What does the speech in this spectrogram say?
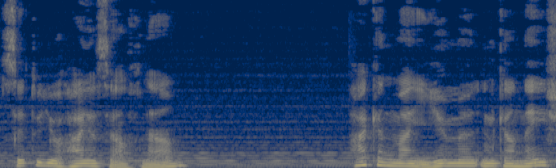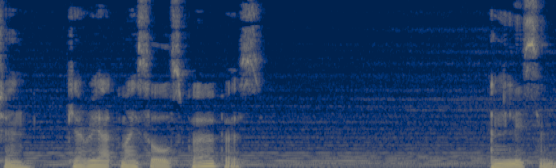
Say to your higher self now, how can my human incarnation carry out my soul's purpose? And listen.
